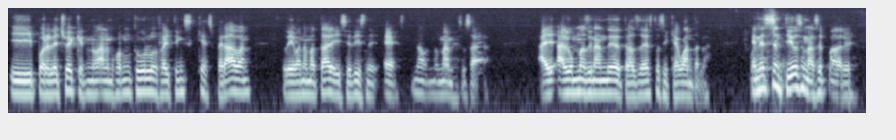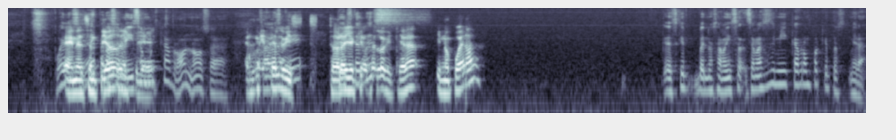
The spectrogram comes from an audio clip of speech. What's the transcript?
Y por el hecho de que no, a lo mejor no tuvo los ratings que esperaban, le iban a matar y dice Disney, eh, no, no mames, o sea, hay algo más grande detrás de esto, así que aguántala. En Puede ese ser. sentido se me hace padre. Puede en el ser, pero sentido se de me hizo que- muy cabrón, ¿no? O sea, Es mi televisora, De yo quiero hacer lo que quiera y no pueda. Es que, bueno, se me, hizo- se me hace así muy cabrón porque, pues, mira,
